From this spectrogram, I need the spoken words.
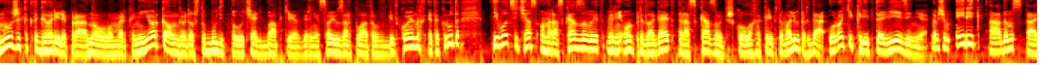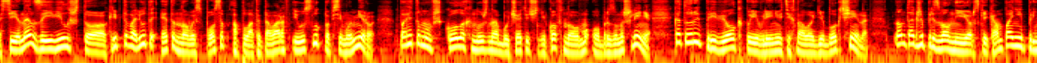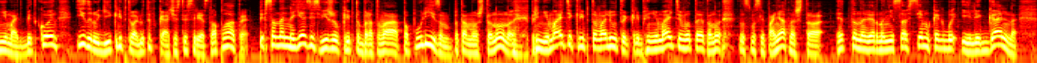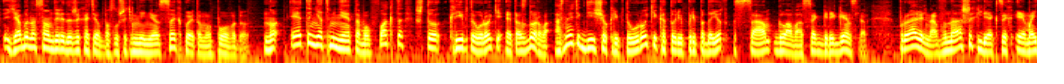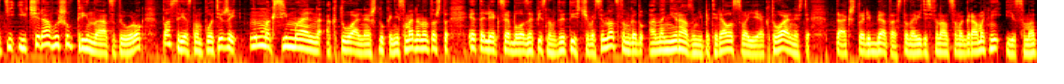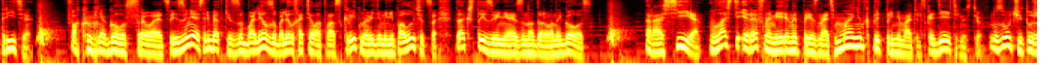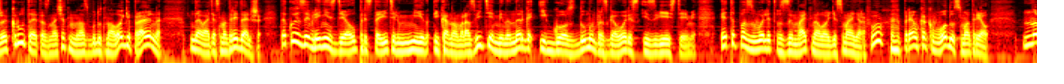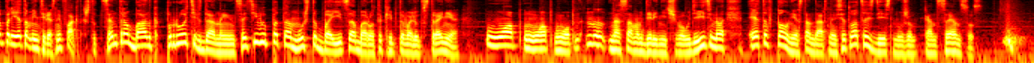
Мы уже как-то говорили про нового мэрка Нью-Йорка, он говорил, что будет получать бабки, вернее, свою зарплату в биткоинах, это круто. И вот сейчас он рассказывает, вернее, он предлагает рассказывать в школах о криптовалютах, да, уроки криптоведения. В общем, Эрик Адамс, а CNN заявил, что криптовалюты — это новый способ оплаты товаров и услуг по всему миру. Поэтому в школах нужно обучать учеников новому образу мышления, который привел к появлению технологии блокчейна. Он также призвал нью-йоркские компании принимать биткоин и другие криптовалюты в качестве качестве средств оплаты. Персонально я здесь вижу крипто-братва популизм, потому что, ну, принимайте криптовалюты, принимайте вот это. Ну, ну, в смысле, понятно, что это, наверное, не совсем как бы и легально. Я бы на самом деле даже хотел послушать мнение SEC по этому поводу. Но это не отменяет того факта, что криптоуроки — это здорово. А знаете, где еще криптоуроки, которые преподает сам глава SEC Гри Генслер? Правильно, в наших лекциях MIT. И вчера вышел 13 урок посредством платежей. Максимально актуальный актуальная штука. Несмотря на то, что эта лекция была записана в 2018 году, она ни разу не потеряла своей актуальности. Так что, ребята, становитесь финансово грамотней и смотрите. Фак, у меня голос срывается. Извиняюсь, ребятки, заболел, заболел, хотел от вас скрыть, но, видимо, не получится. Так что извиняюсь за надорванный голос. Россия. Власти РФ намерены признать майнинг предпринимательской деятельностью. Звучит уже круто, это значит, у нас будут налоги, правильно? Давайте смотреть дальше. Такое заявление сделал представитель Минэкономразвития, Минэнерго и Госдумы в разговоре с «Известиями». Это позволит взимать налоги с майнеров. О, прям как в воду смотрел. Но при этом интересный факт, что Центробанк против данной инициативы, потому что боится оборота криптовалют в стране. Оп, оп, оп. Ну, на самом деле ничего удивительного. Это вполне стандартная ситуация, здесь нужен консенсус.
